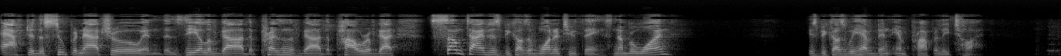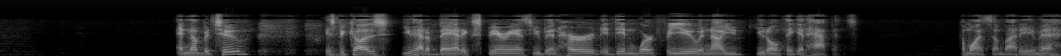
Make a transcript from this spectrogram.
after the supernatural and the zeal of God, the presence of God, the power of God, sometimes it's because of one or two things. Number one is because we have been improperly taught. And number two is because you had a bad experience, you've been hurt, it didn't work for you, and now you, you don't think it happens. Come on, somebody, amen.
